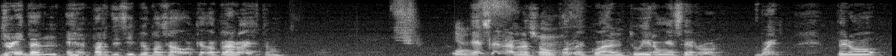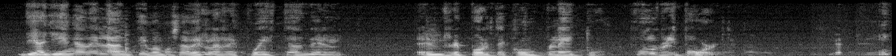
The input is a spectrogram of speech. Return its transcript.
driven es el participio pasado. ¿Quedó claro esto? Yes. Esa es la razón por la cual tuvieron ese error. Bueno, pero de allí en adelante vamos a ver las respuestas del el reporte completo, full report. Y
